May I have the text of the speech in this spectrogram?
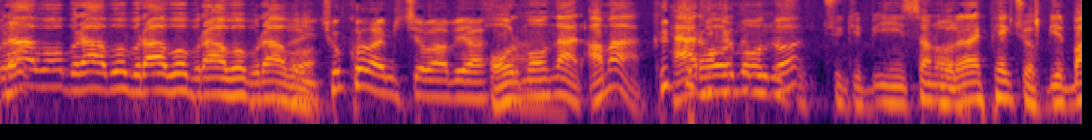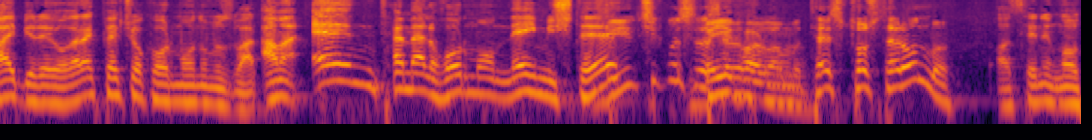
Bravo, bravo, bravo, bravo, bravo. Ay, çok kolaymış cevabı ya. Hormonlar ama her hormonlu çünkü bir insan olarak pek çok bir bay birey olarak pek çok hormonumuz var. Ama en temel hormon neymişti? Bıyık çıkmasına Bıyık sebep olan hormonu. mı? Testosteron mu? Aa, Senin o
